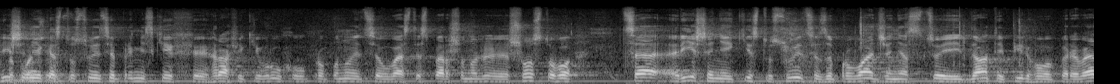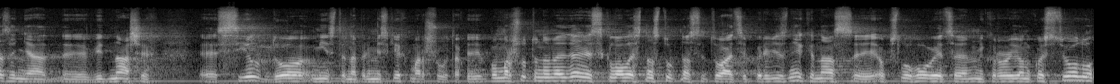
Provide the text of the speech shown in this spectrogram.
Рішення, яке стосується приміських е, графіків руху, пропонується ввести з 1.06. Це рішення, які стосуються запровадження з цієї дати пільгового перевезення е, від наших е, сіл до міста на приміських маршрутах. Е, По маршруту номер 9 склалась наступна ситуація. Перевізник нас е, обслуговується мікрорайон Костьолу,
